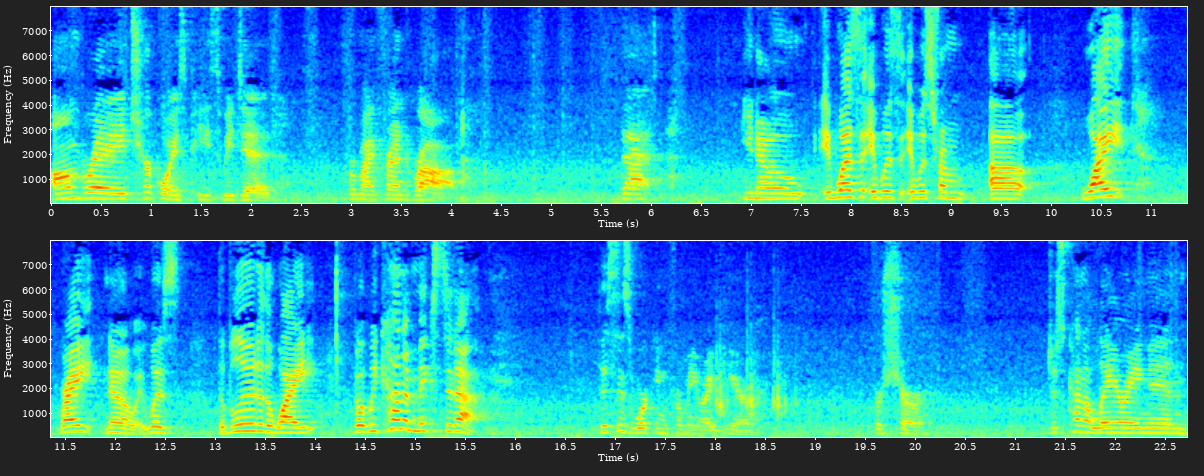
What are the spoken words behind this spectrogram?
ombre turquoise piece we did for my friend Rob that you know it was it was it was from uh, white right no it was the blue to the white but we kind of mixed it up this is working for me right here for sure just kind of layering in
